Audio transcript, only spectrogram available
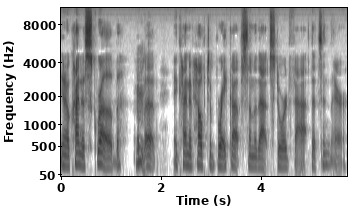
you know, kind of scrub uh, and kind of help to break up some of that stored fat that's in there.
